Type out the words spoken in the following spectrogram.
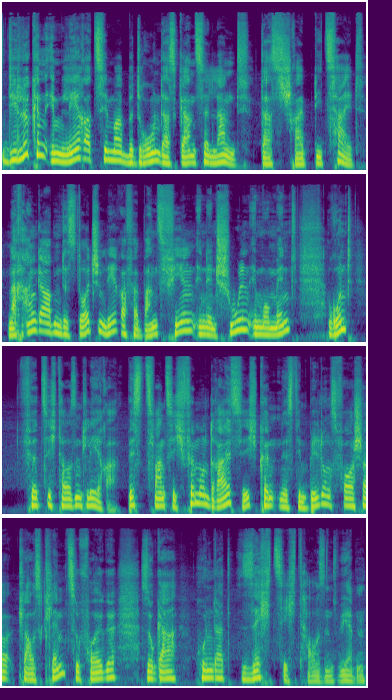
Die Lücken im Lehrerzimmer bedrohen das ganze Land. Das schreibt die Zeit. Nach Angaben des Deutschen Lehrerverbands fehlen in den Schulen im Moment rund 40.000 Lehrer. Bis 2035 könnten es dem Bildungsforscher Klaus Klemm zufolge sogar 160.000 werden.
